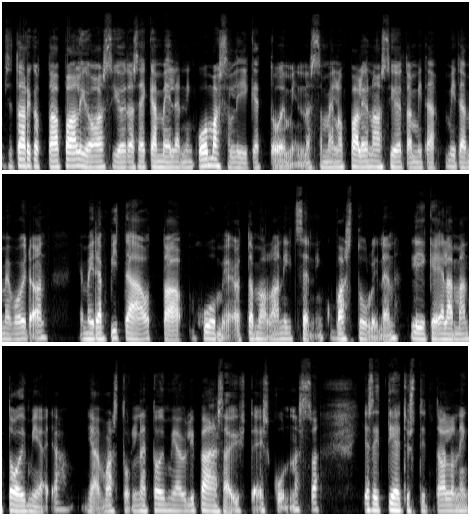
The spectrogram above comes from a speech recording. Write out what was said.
Se tarkoittaa paljon asioita sekä meillä niin kuin omassa liiketoiminnassa. Meillä on paljon asioita, mitä, mitä me voidaan ja meidän pitää ottaa huomioon, jotta me ollaan itse niin kuin vastuullinen liike-elämän toimija ja, ja vastuullinen toimija ylipäänsä yhteiskunnassa. Ja sitten tietysti tällä niin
